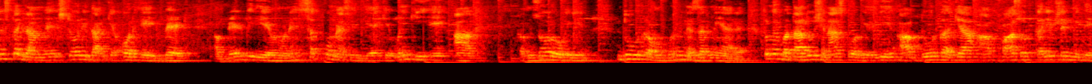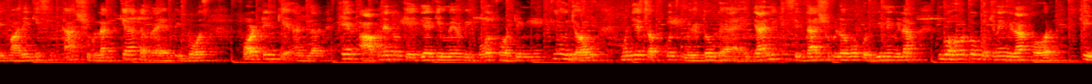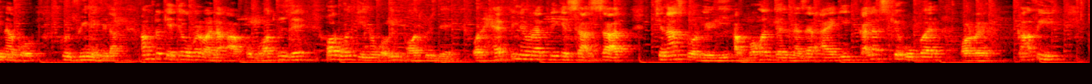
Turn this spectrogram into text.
इंस्टाग्राम में स्टोरी डाल के और एक बेड अपडेट भी दिए उन्होंने। सबको मैसेज दिया है कि उनकी एक आँख कमज़ोर हो गई है, दूर का उनको नज़र नहीं आ रहा है। तो मैं बता दूँ, शनाज को लिए आप दूर का क्या आप पास और करीब से नहीं देख पा रहे कि सिद्धार्थ शुक्ला क्या कर रहे हैं बिग बॉस फोर्टीन के अंदर। फिर आपने तो कह दिया कि मैं बिग बॉस फोर्टीन में क्यों जाऊँ? मुझे सब कुछ मिल तो गया है। यानी कि सिद्धार्थ शुक्ला को कुछ भी नहीं मिला गौहर को कुछ नहीं मिला और हीना को कुछ भी नहीं मिला। हम तो कहते ऊपर वाला आपको बहुत कुछ दे और उन तीनों को भी बहुत कुछ दे। और हैप्पी नवरात्रि के साथ साथ चिनाज कौरगिल अब बहुत जल्द नज़र आएगी कलर्स के ऊपर और काफ़ी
